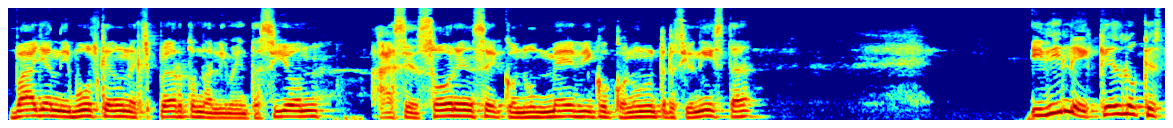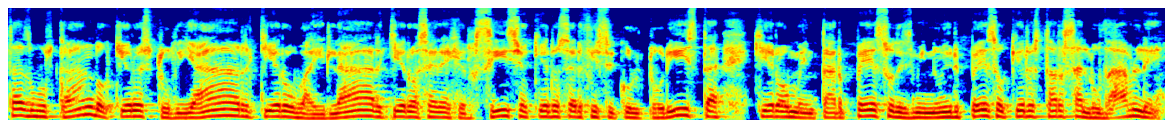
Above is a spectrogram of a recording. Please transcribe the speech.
Vayan y busquen un experto en alimentación asesórense con un médico, con un nutricionista. Y dile, ¿qué es lo que estás buscando? Quiero estudiar, quiero bailar, quiero hacer ejercicio, quiero ser fisiculturista, quiero aumentar peso, disminuir peso, quiero estar saludable.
